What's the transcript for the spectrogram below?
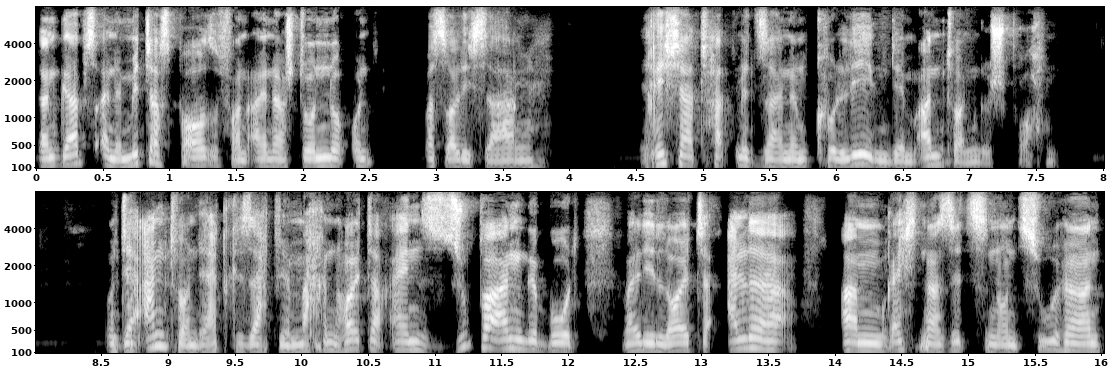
Dann gab es eine Mittagspause von einer Stunde und was soll ich sagen? Richard hat mit seinem Kollegen, dem Anton, gesprochen. Und der Anton, der hat gesagt, wir machen heute ein super Angebot, weil die Leute alle am Rechner sitzen und zuhören.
